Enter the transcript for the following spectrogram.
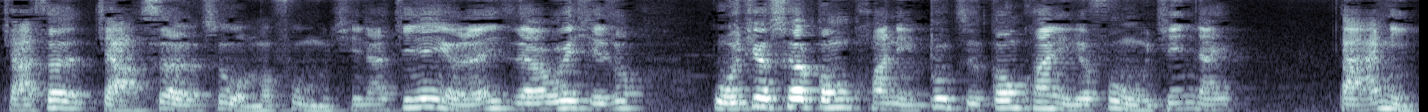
假设假设是我们父母亲啊，今天有人一直在威胁说，我就是要公款你，不止公款你的父母亲来。打你，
